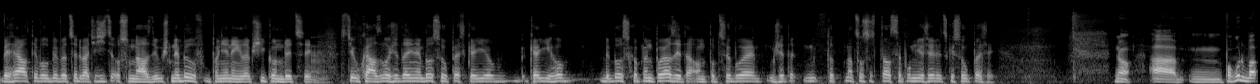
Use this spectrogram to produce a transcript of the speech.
vyhrál ty volby v roce 2018, kdy už nebyl v úplně nejlepší kondici, hmm. prostě ukázalo, že tady nebyl soupeř, který ho, který ho by byl schopen porazit a on potřebuje, můžete, to, na co se stal, se poměřit vždycky soupeři. No a mm, pokud ba-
